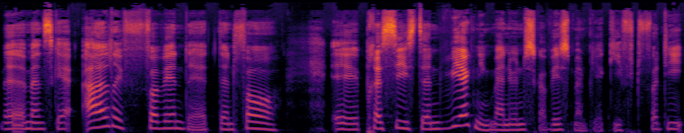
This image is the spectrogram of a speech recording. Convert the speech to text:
Men man skal aldrig forvente, at den får øh, præcis den virkning, man ønsker, hvis man bliver gift. Fordi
